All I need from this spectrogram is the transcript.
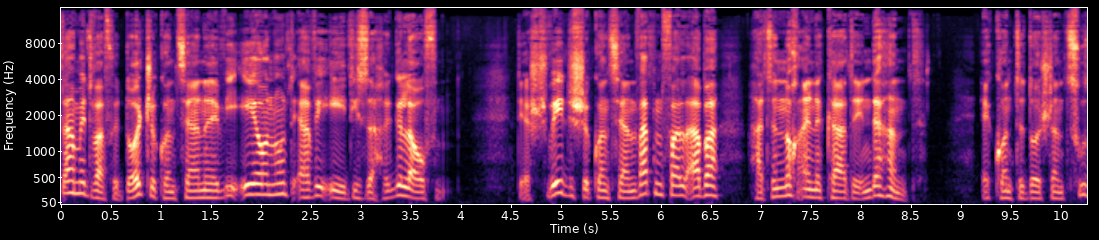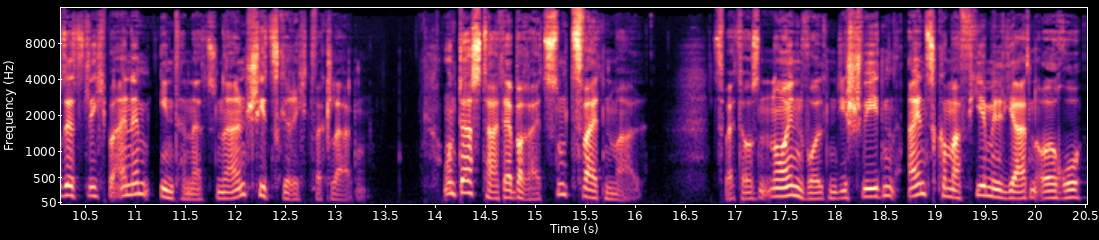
Damit war für deutsche Konzerne wie E.ON und RWE die Sache gelaufen. Der schwedische Konzern Vattenfall aber hatte noch eine Karte in der Hand. Er konnte Deutschland zusätzlich bei einem internationalen Schiedsgericht verklagen. Und das tat er bereits zum zweiten Mal. 2009 wollten die Schweden 1,4 Milliarden Euro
